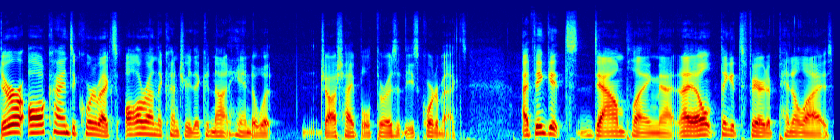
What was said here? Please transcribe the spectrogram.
There are all kinds of quarterbacks all around the country that could not handle what Josh Heupel throws at these quarterbacks. I think it's downplaying that, and I don't think it's fair to penalize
